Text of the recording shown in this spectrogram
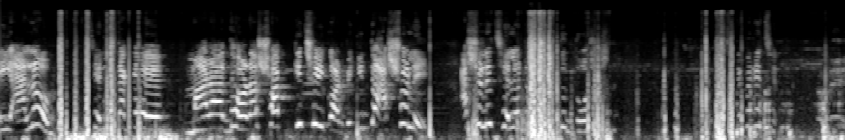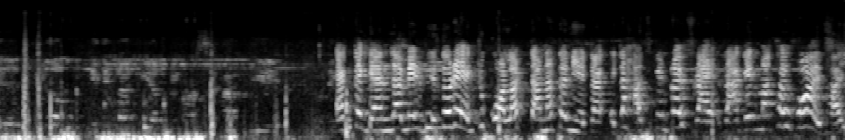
এই আলম ছেলেটাকে মারা, ধরা সব কিছুই করবে। কিন্তু আসলে আসলে ছেলেটার কিন্তু দোষ নেই। বুঝতে পেরেছেন? একটা গ্যাঞ্জামের ভেতরে একটু কলার টানাটানি, এটা এটা হাজবেন্ড ওয়াইফ রাগের মাথায় হয় ভাই।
